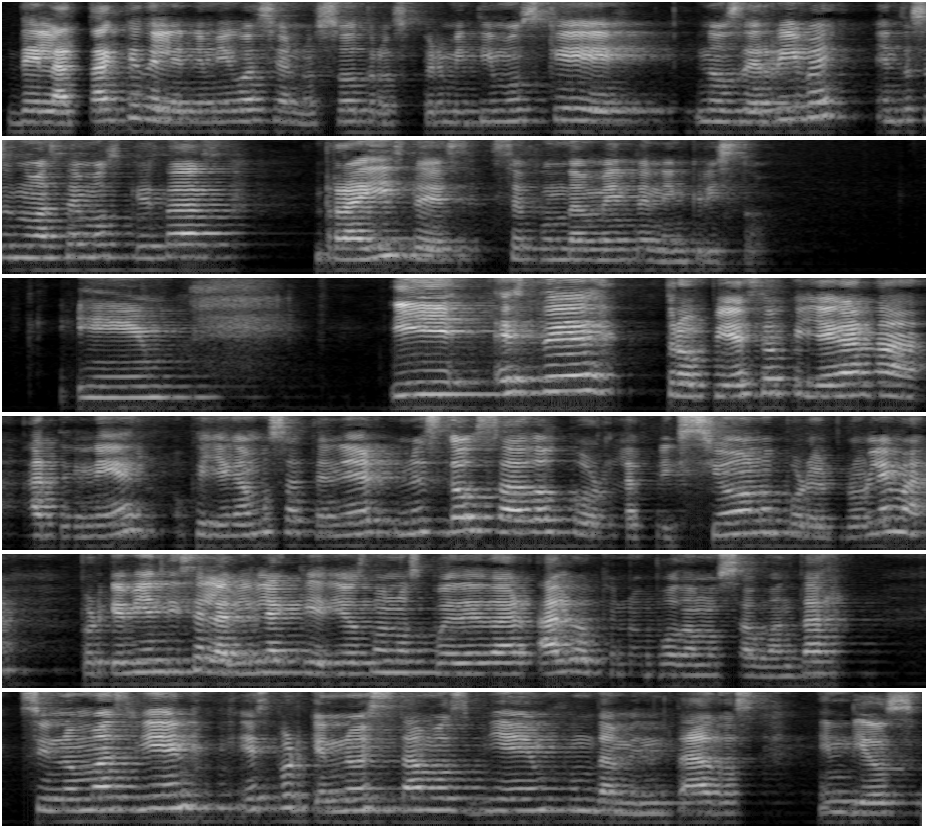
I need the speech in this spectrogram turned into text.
del ataque del enemigo hacia nosotros, permitimos que nos derribe, entonces no hacemos que esas raíces se fundamenten en Cristo. Y, este tropiezo que llegan a, tener o que llegamos a tener no es causado por la aflicción o por el problema, porque bien dice la Biblia que Dios no nos puede dar algo que no podamos aguantar, sino más bien es porque no estamos bien fundamentados en Dios.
